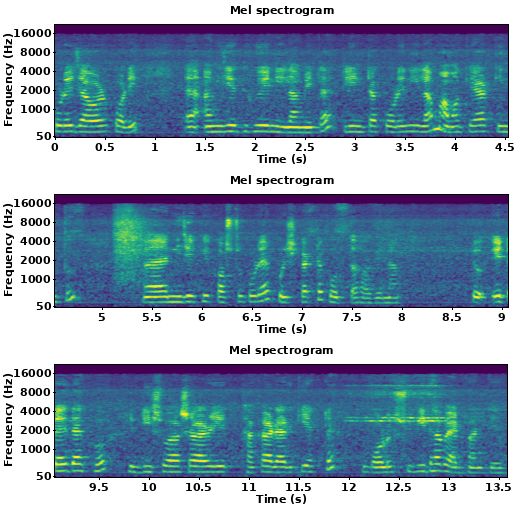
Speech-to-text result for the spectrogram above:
করে যাওয়ার পরে আমি যে ধুয়ে নিলাম এটা ক্লিনটা করে নিলাম, আমাকে আর কিন্তু নিজেকে কষ্ট করে আর পরিষ্কারটা করতে হবে না। তো এটাই দেখো ডিশওয়াশারে থাকার আর কি একটা বড় সুবিধা বা অ্যাডভান্টেজ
